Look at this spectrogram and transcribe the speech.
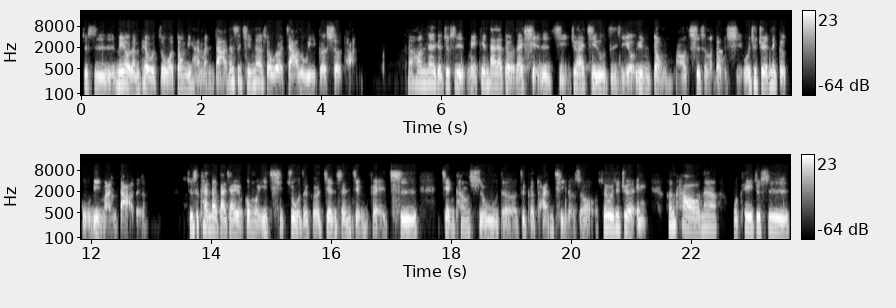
就是没有人陪我做，我动力还蛮大。但是其实那时候我有加入一个社团，然后那个就是每天大家都有在写日记，就在记录自己有运动，然后吃什么东西。我就觉得那个鼓励蛮大的，就是看到大家有跟我一起做这个健身、减肥、吃健康食物的这个团体的时候，所以我就觉得哎很好。那我可以就是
